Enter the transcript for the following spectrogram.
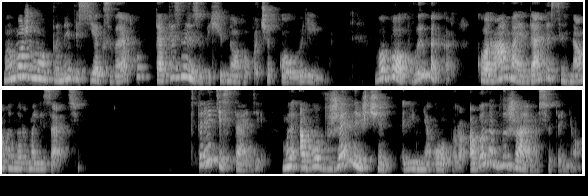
ми можемо опинитись як зверху, так і знизу вихідного початкового рівня. В обох випадках кора має дати сигнал на нормалізацію. В третій стадії ми або вже нижче рівня опору, або наближаємося до нього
